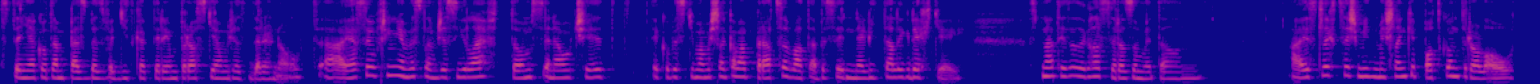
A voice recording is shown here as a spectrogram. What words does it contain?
stejně jako ten pes bez vodítka, který jim prostě může zdrhnout. A já si upřímně myslím, že síle v tom se naučit jakoby s těma myšlenkama pracovat, aby si nelítali, kde chtějí. Snad je to takhle srozumitelné. A jestli chceš mít myšlenky pod kontrolou,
